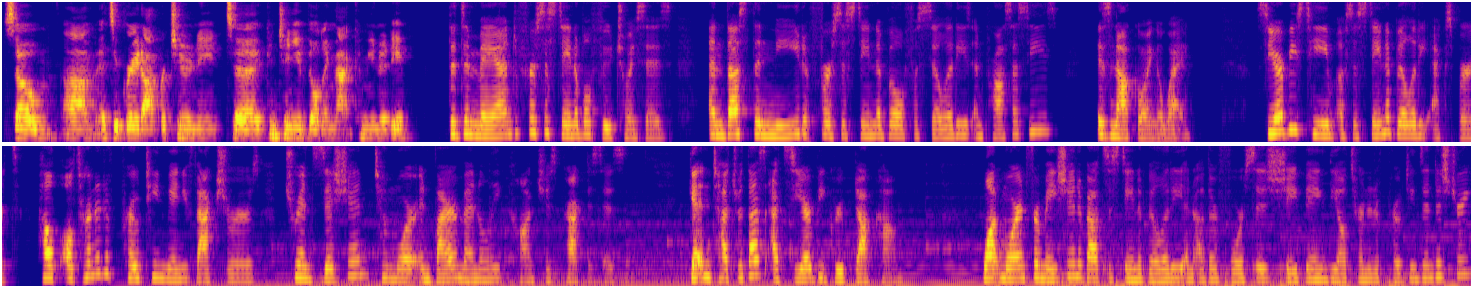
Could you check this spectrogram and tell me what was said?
So um, it's a great opportunity to continue building that community. The demand for sustainable food choices and thus the need for sustainable facilities and processes is not going away. CRB's team of sustainability experts help alternative protein manufacturers transition to more environmentally conscious practices. Get in touch with us at crbgroup.com. Want more information about sustainability and other forces shaping the alternative proteins industry?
